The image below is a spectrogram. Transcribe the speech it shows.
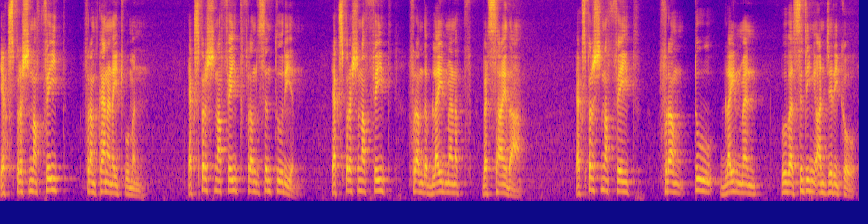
Expression of faith from Canaanite woman, expression of faith from the centurion, expression of faith from the blind man of Bethsaida, expression of faith from two blind men who were sitting on Jericho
